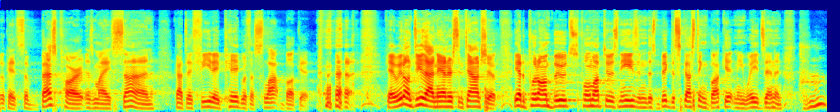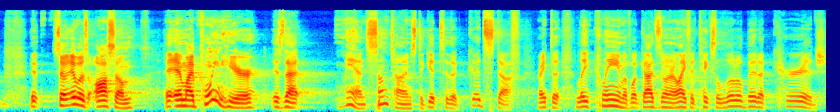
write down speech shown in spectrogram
okay so best part is my son got to feed a pig with a slop bucket. Okay we don't do that in anderson township. He had to put on boots pull him up to his knees in this big disgusting bucket and he wades in and it, so it was awesome. And my point here is that man sometimes to get to the good stuff right to lay claim of what god's doing in our life it takes a little bit of courage.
